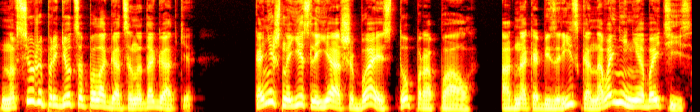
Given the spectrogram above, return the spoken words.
Но все же придется полагаться на догадки. Конечно, если я ошибаюсь, то пропал. Однако без риска на войне не обойтись.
